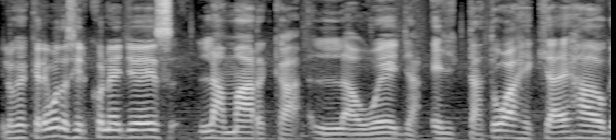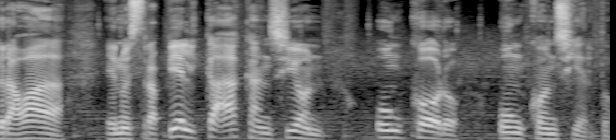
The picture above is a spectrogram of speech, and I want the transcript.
Y lo que queremos decir con ello es la marca, la huella, el tatuaje que ha dejado grabada en nuestra piel cada canción, un coro, un concierto.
